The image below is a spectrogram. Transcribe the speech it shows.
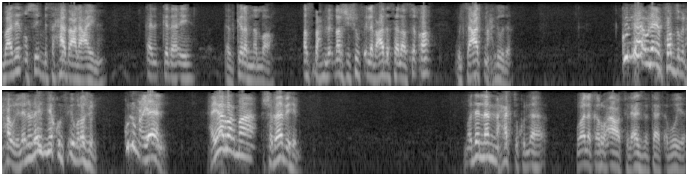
بعدين أصيب بسحابة على عينه. كانت كده إيه؟ تذكرة من الله. أصبح ما يقدرش يشوف إلا بعدسة لاصقة والساعات محدودة. كل هؤلاء انفضوا من حولي لأنه لم يكن فيهم رجل. كلهم عيال. عيال رغم شبابهم. وبعدين لما حاجته كلها وقال لك أروح أقعد في العزبة بتاعت أبويا.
